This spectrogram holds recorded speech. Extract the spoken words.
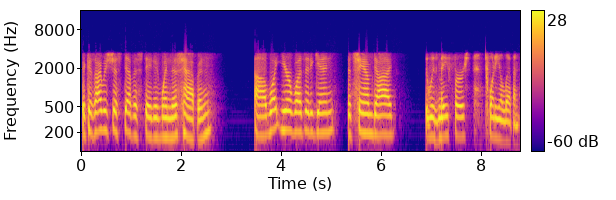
because I was just devastated when this happened. Uh, what year was it again that Sam died? It was May 1st, 2011.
